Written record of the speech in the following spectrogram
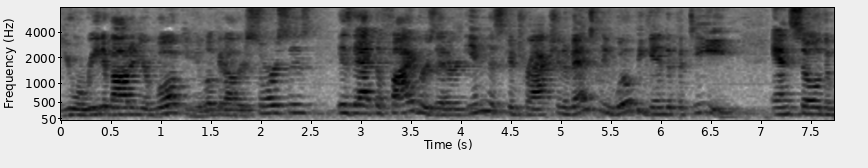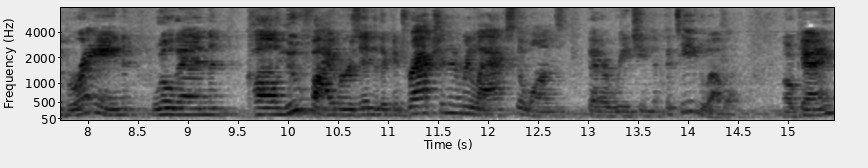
you will read about in your book, if you look at other sources, is that the fibers that are in this contraction eventually will begin to fatigue. And so the brain will then call new fibers into the contraction and relax the ones that are reaching the fatigue level. Okay?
